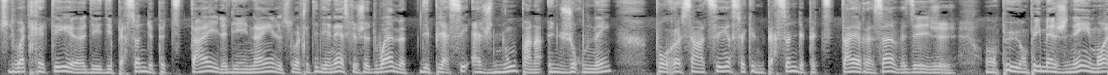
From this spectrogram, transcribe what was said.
tu dois traiter euh, des, personnes de petite taille, des nains, tu dois traiter des nains, est-ce que je dois me déplacer à genoux pendant une journée pour ressentir ce qu'une personne de petite taille ressent? on peut on peut imaginer, moi,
